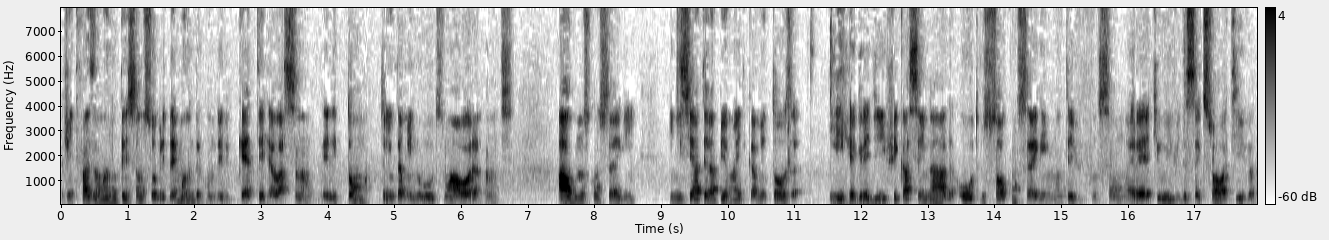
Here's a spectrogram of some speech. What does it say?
a gente faz a manutenção sobre demanda. Quando ele quer ter relação, ele toma 30 minutos, uma hora antes. Alguns conseguem iniciar a terapia medicamentosa e regredir, ficar sem nada. Outros só conseguem manter função erétil e vida sexual ativa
